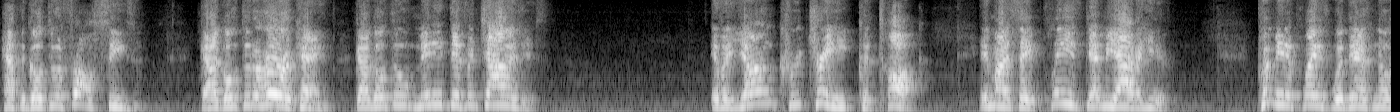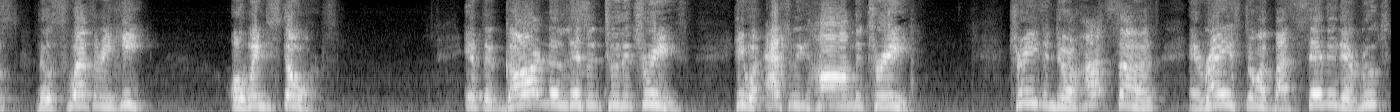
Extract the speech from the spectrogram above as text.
have to go through the frost season. Got to go through the hurricane. Got to go through many different challenges. If a young tree could talk, it might say, please get me out of here. Put me in a place where there's no, no sweltering heat or windy storms. If the gardener listened to the trees, he would actually harm the tree. Trees endure hot suns and rainstorms by sending their roots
